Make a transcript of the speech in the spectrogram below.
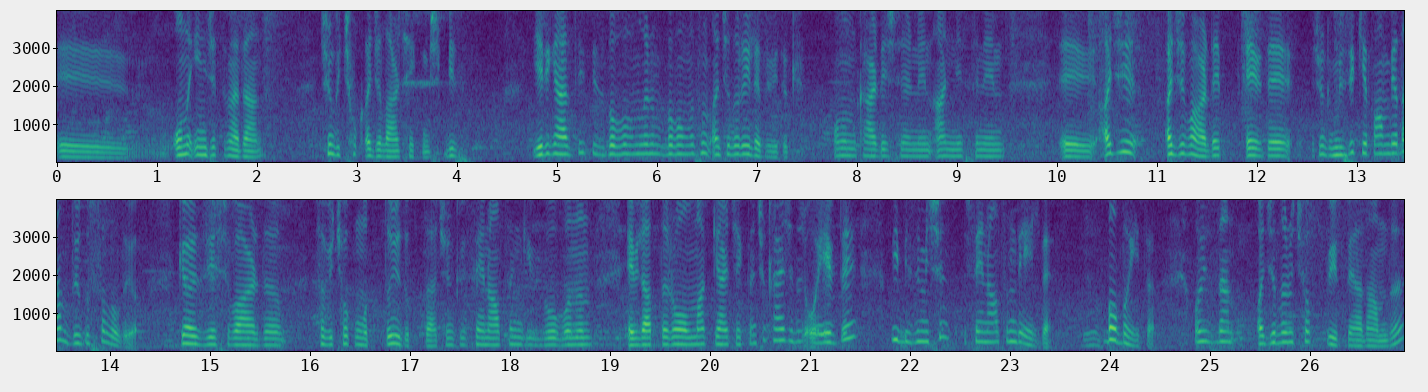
E, onu incitmeden, çünkü çok acılar çekmiş. Biz Yeri geldi biz babamların babamızın acılarıyla büyüdük. Onun kardeşlerinin, annesinin e, acı acı vardı hep evde. Çünkü müzik yapan bir adam duygusal oluyor. Gözyaşı vardı. Tabii çok mutluyduk da. Çünkü Hüseyin Altın gibi babanın evlatları olmak gerçekten. Çünkü her şeyden o evde bir bizim için Hüseyin Altın değildi. Babaydı. O yüzden acıları çok büyük bir adamdı.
